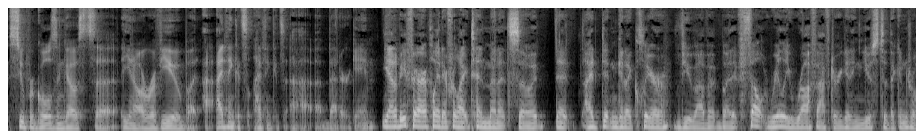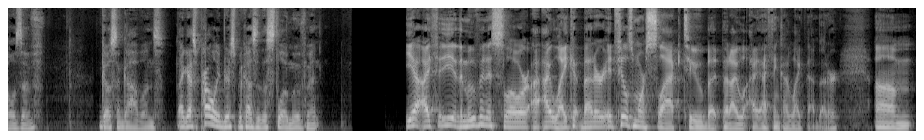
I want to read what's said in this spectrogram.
Super Ghouls and Ghosts, uh, you know, a review. But I, I think it's, I think it's a, a better game. Yeah, to be fair, I played it for like ten minutes, so it, it I didn't get a clear view of it, but it felt really rough after getting used to the controls of Ghosts and Goblins. I guess probably just because of the slow movement. Yeah, I think yeah, the movement is slower. I, I like it better. It feels more slack too, but but I I, I think I like that better. Um,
